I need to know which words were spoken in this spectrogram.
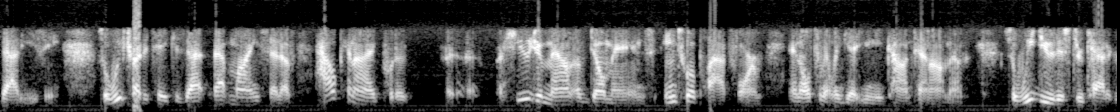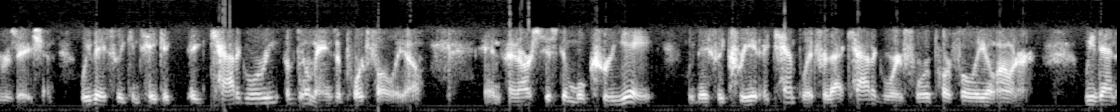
that easy. So what we've tried to take is that that mindset of how can I put a a, huge amount of domains into a platform and ultimately get unique content on them. So we do this through categorization. We basically can take a, a category of domains, a portfolio, and, and our system will create, we basically create a template for that category for a portfolio owner. We then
